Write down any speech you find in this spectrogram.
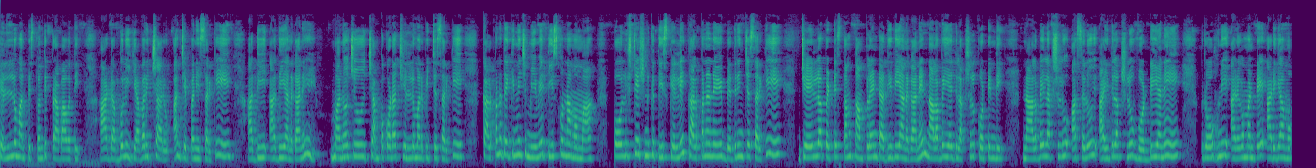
చెల్లు అనిపిస్తుంది ప్రభావతి. ఆ డబ్బులు ఎవరిచ్చారు అని చెప్పనేసరికి అది అది అనగానే మనోజు చెంప కూడా చెల్లు అనిపించేసరికి కల్పన దగ్గర నుంచి మేమే తీసుకున్నామమ్మా. పోలీస్ స్టేషన్కి తీసుకెళ్ళి కల్పనని బెదిరించేసరికి జైల్లో పెట్టిస్తాం కంప్లైంట్ అది ఇది అనగానే నలభై ఐదు లక్షలు కొట్టింది. నలభై లక్షలు అసలు ఐదు లక్షలు వడ్డీ అని రోహిణి అడగమంటే అడిగాము.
